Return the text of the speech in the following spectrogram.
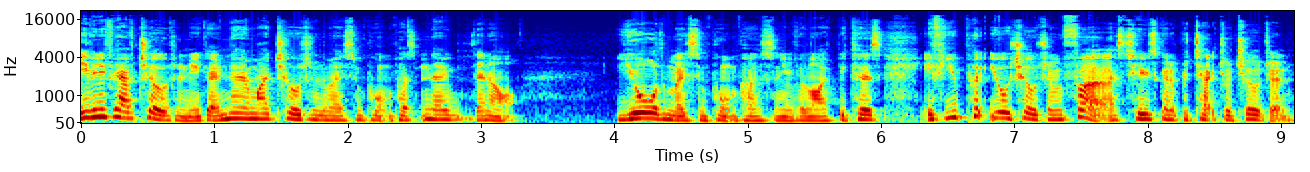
even if you have children, you go, no, my children are the most important person. No, they're not. You're the most important person in your life because if you put your children first, who's going to protect your children?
